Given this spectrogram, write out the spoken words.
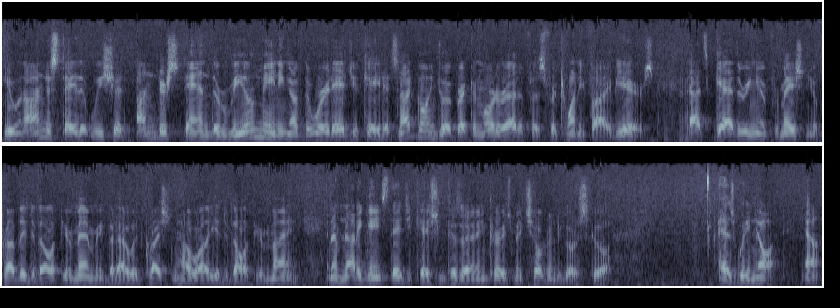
He went on to say that we should understand the real meaning of the word educate. It's not going to a brick and mortar edifice for 25 years. That's gathering information. You'll probably develop your memory, but I would question how well you develop your mind. And I'm not against education because I encourage my children to go to school as we know it. Now,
